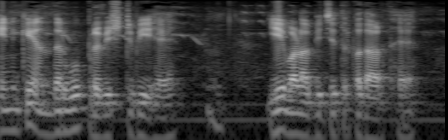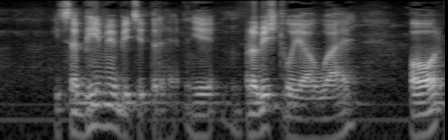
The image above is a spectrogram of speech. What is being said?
इनके अंदर वो प्रविष्ट भी है। ये बड़ा विचित्र पदार्थ है। ये सभी में विचित्र है। ये प्रविष्ट होया हुआ है और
